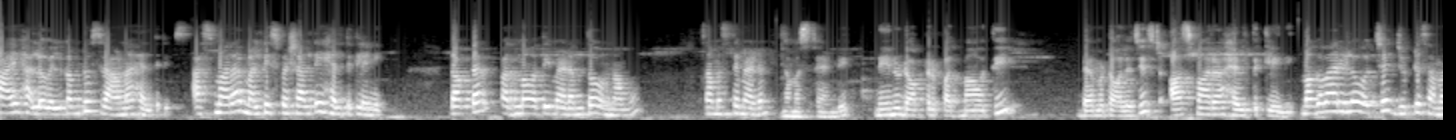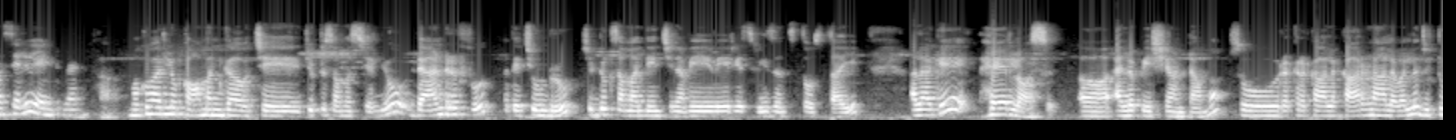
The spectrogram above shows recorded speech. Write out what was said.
Hi hello welcome to Shravana health tips Asmara multi speciality health clinic doctor Padmavathi మేడంతో ఉన్నాము. నమస్తే మేడం నమస్తే అండి. నేను doctor Padmavathi dermatologist Asmara health clinic మగవారిలో వచ్చే జుట్టు సమస్యలు ఏంటి మేడం మగవారిలో కామన్గా వచ్చే జుట్టు సమస్యలు డాండ్రఫ్ అదే చుండ్రు చుండ్రుకు సంబంధించినవి వేరియస్ రీజన్స్తో వస్తాయి. అలాగే హెయిర్ లాస్ అలోపేషియా అంటాము. సో రకరకాల కారణాల వల్ల జుట్టు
